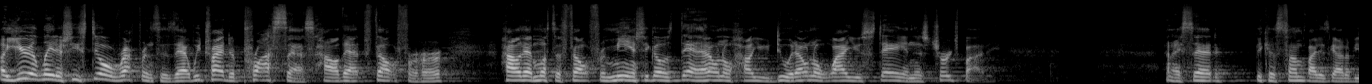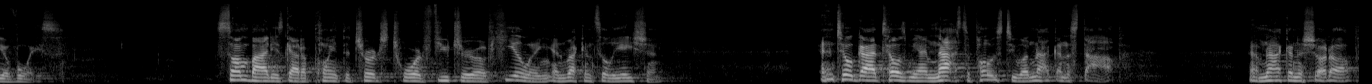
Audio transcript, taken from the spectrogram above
A year later, she still references that. We tried to process how that felt for her, how that must have felt for me. And she goes, Dad, I don't know how you do it. I don't know why you stay in this church body. And I said, Because somebody's got to be a voice. Somebody's got to point the church toward future of healing and reconciliation. And until God tells me I'm not supposed to, I'm not going to stop. I'm not going to shut up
